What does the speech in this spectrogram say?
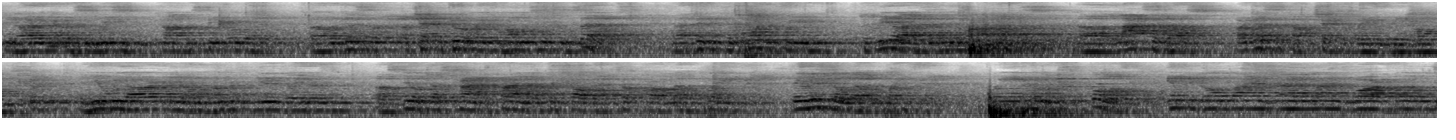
You know, I remember some recent Congress people that uh, were just a, a check or two away from homelessness themselves. And I think it's important for you to realize that in this audience, uh, lots of us are just a couple checks away from being homeless. And here we are, you know, hundreds of years later, uh, still just trying to find what they call that so-called level playing field. There is no level playing field. Playing field is full of empty gold mines, diamond mines, water holes,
